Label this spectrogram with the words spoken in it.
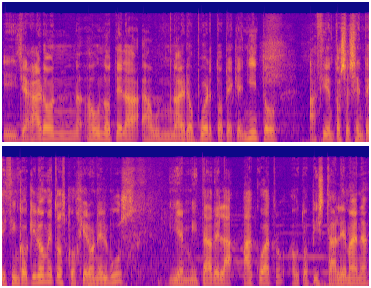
y llegaron a un hotel, a, a un aeropuerto pequeñito, a 165 kilómetros, cogieron el bus y en mitad de la A4, autopista alemana,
